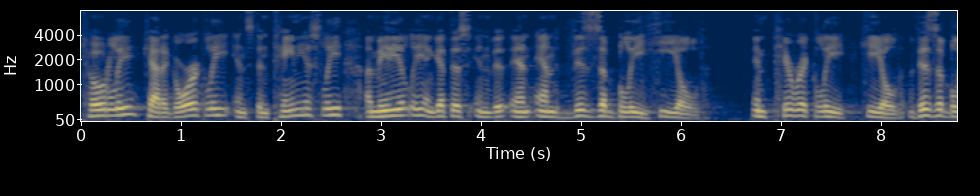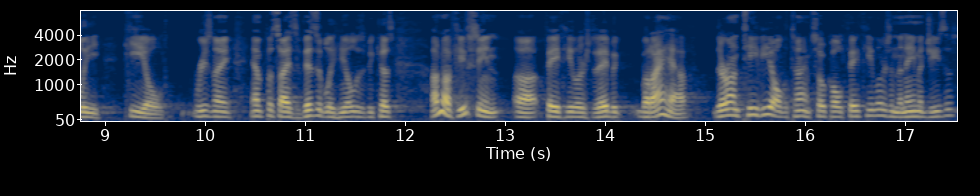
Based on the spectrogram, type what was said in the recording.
totally, categorically, instantaneously, immediately, and get this, and, and visibly healed, empirically healed, visibly healed. The reason I emphasize visibly healed is because I don't know if you've seen uh, faith healers today, but, but I have. They're on TV all the time, so-called faith healers in the name of Jesus.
